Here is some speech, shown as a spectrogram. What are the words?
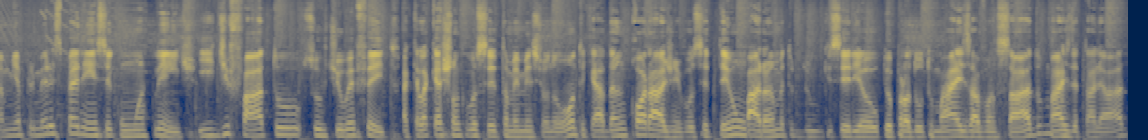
A minha primeira experiência com uma cliente. E de fato surtiu o efeito. Aquela questão que você também mencionou ontem, que é a da ancoragem. Você ter um parâmetro do que seria o teu produto mais avançado, mais detalhado.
